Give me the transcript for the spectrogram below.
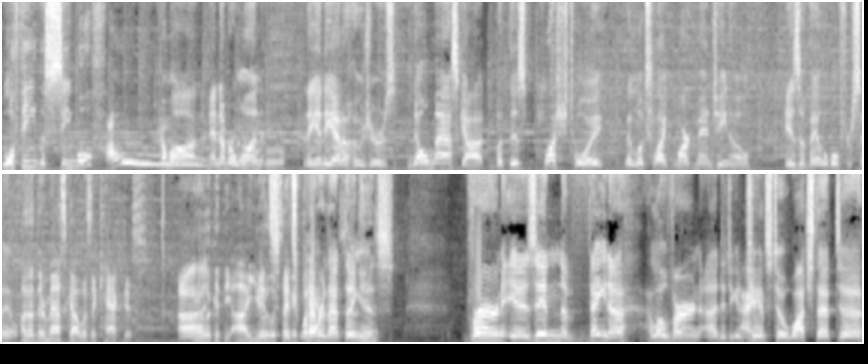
Wolfie the Seawolf. Ow. Come on. And number one, girl. the Indiana Hoosiers. No mascot, but this plush toy that looks like Mark Mangino. is available for sale. I thought their mascot was a cactus. when I uh, look at the IU, it It's, looks like it's a whatever cactus, that thing doesn't it? Vern is in Nevada. Hello, Vern. Uh, did you get a Hi. chance to watch that uh,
